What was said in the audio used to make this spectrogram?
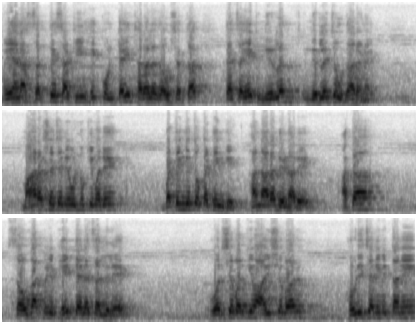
म्हणजे यांना सत्तेसाठी हे कोणत्याही थराला जाऊ शकतात. त्याचं एक निर्ल निर्लज्ज उदाहरण आहे. महाराष्ट्राच्या निवडणुकीमध्ये बटेंगे तो कटेंगे हा नारा देणारे आता सौगात म्हणजे भेट द्यायला चाललेले आहेत. वर्षभर किंवा आयुष्यभर होळीच्या निमित्ताने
